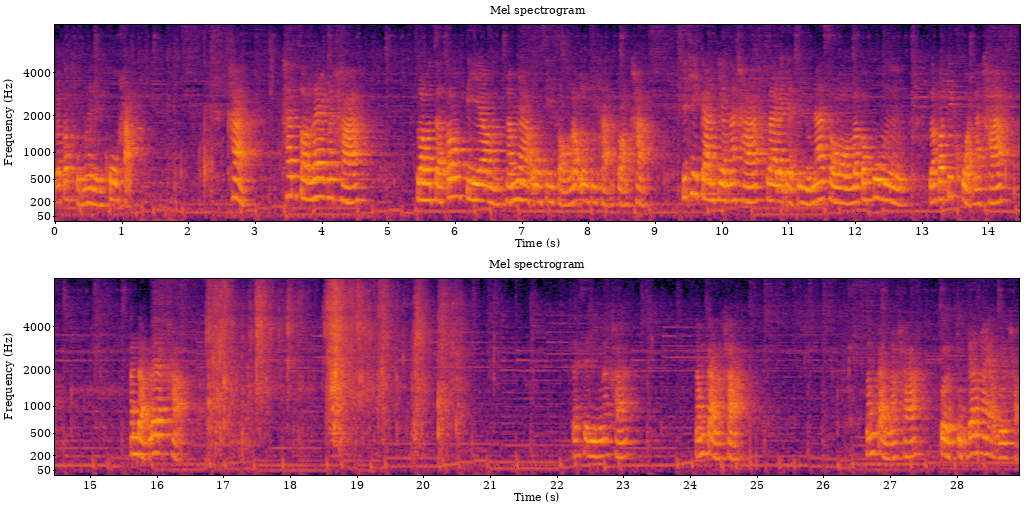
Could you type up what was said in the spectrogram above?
แล้วก็ถุงมือหนึ่งคู่ค่ะ ค่ะ ขั้นตอนแรกนะคะ เราจะต้องเตรียมน้ำยา OC2 และ OC3 ก่อนค่ะ วิธีการเตรียมนะคะ รายละเอียดจะอยู่หน้าซองแล้วก็คู่มือ แล้วก็ที่ขวดนะคะ อันดับแรกค่ะ ใช้เซลิงนะคะ น้ำกันค่ะ น้ำกันนะคะ เปิดจุกด้านในออกเลยค่ะ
